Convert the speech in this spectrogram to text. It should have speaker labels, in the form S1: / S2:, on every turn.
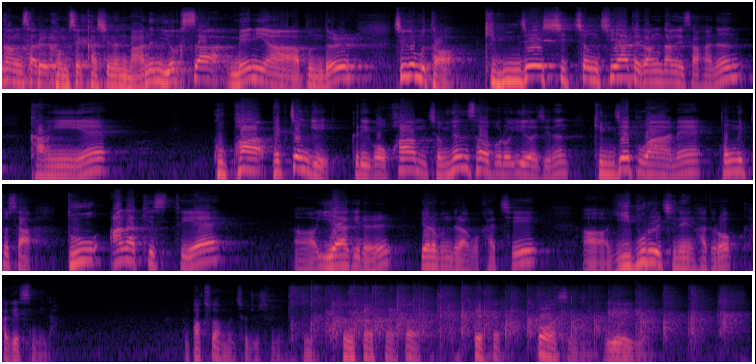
S1: 강사를 검색하시는 많은 역사 매니아 분들 지금부터 김제시청 지하대강당에서 하는 강의의 구파 백정기 그리고 화암 정현섭으로 이어지는 김제부안의 독립투사 두 아나키스트의 어, 이야기를 여러분들하고 같이 어, 2부를 진행하도록 하겠습니다. 박수 한번 쳐주시면. 예, 고맙습니다. 예, 예.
